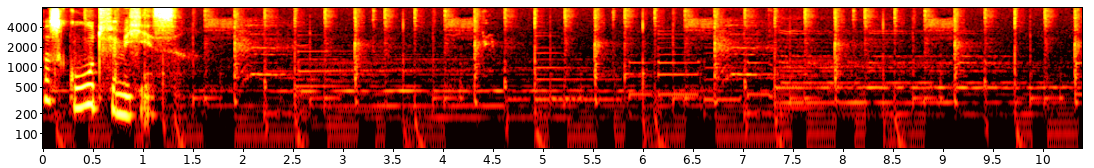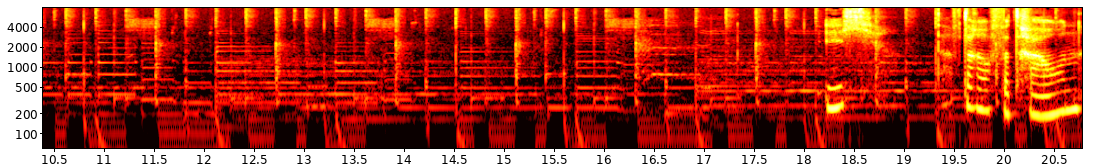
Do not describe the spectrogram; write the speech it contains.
was gut für mich ist. Ich darf darauf vertrauen,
